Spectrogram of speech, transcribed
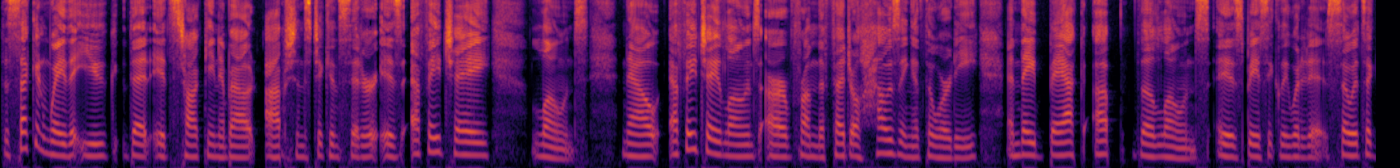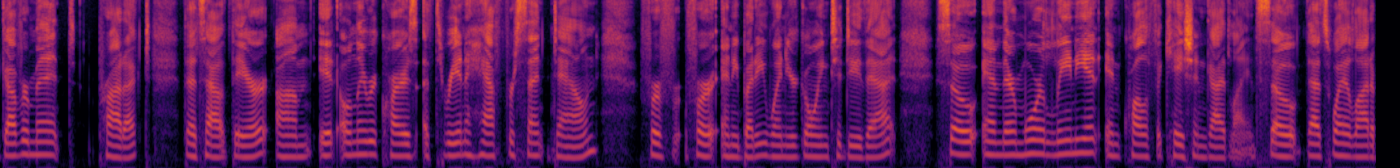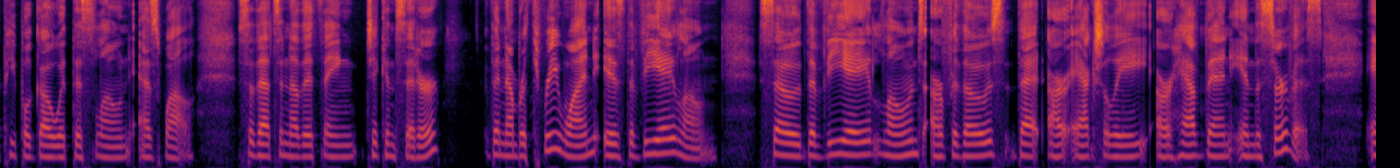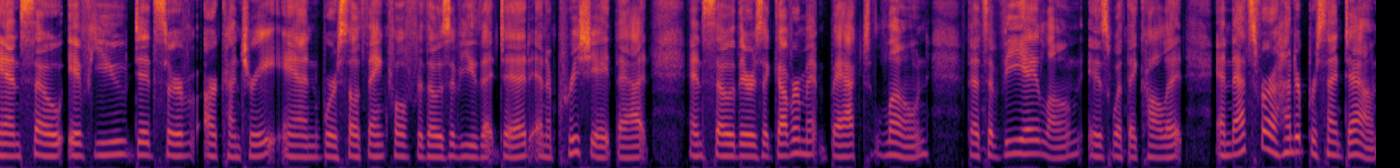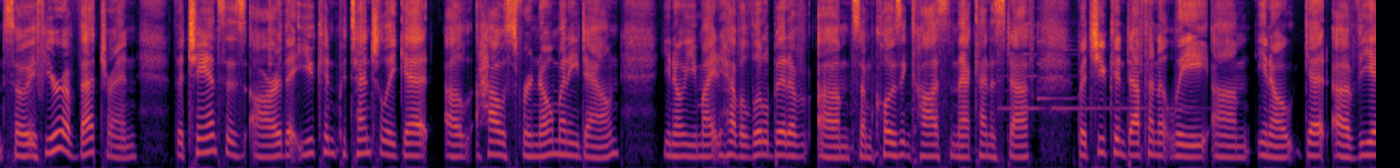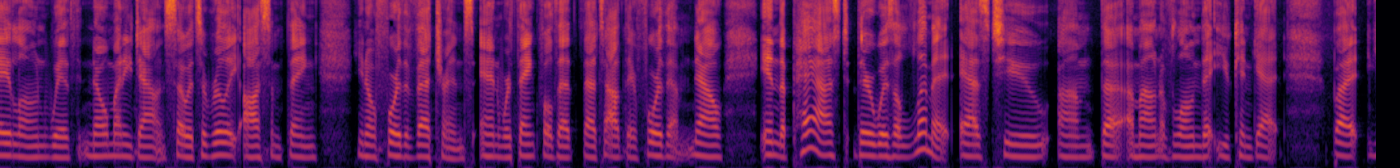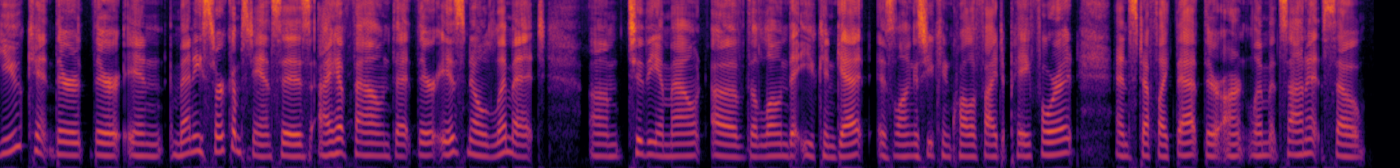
The second way that you that it's talking about options to consider is FHA loans. Now, FHA loans are from the Federal Housing Authority and they back up the loans is basically what it is. So it's a government product that's out there. Um, it only requires a three and a half percent down for, for, for anybody when you're going to do that. So, and they're more lenient in qualification guidelines. So that's why a lot of people go with this loan as well. So that's another thing to consider. The number three one is the VA loan. So the VA loans are for those that are actually or have been in the service. And so, if you did serve our country, and we're so thankful for those of you that did and appreciate that. And so, there's a government backed loan that's a VA loan, is what they call it. And that's for 100% down. So, if you're a veteran, the chances are that you can potentially get a house for no money down. You know, you might have a little bit of um, some closing costs and that kind of stuff, but you can definitely, um, you know, get a VA loan with no money down. So, it's a really really awesome thing, you know, for the veterans. And we're thankful that that's out there for them. Now, in the past, there was a limit as to um, the amount of loan that you can get. But you can, there, there, in many circumstances, I have found that there is no limit um, to the amount of the loan that you can get as long as you can qualify to pay for it and stuff like that. There aren't limits on it. So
